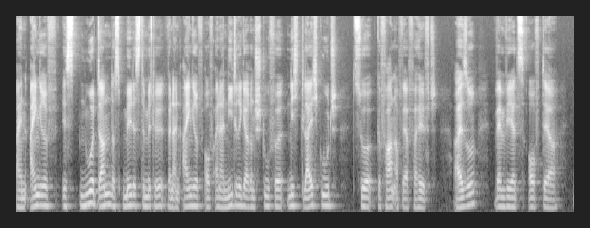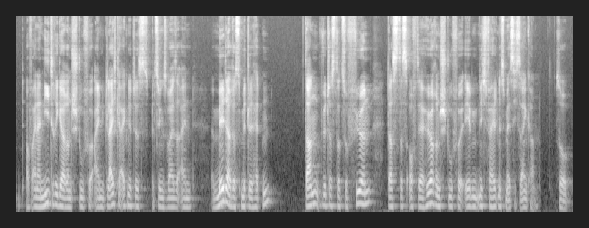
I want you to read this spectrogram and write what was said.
Ein Eingriff ist nur dann das mildeste Mittel, wenn ein Eingriff auf einer niedrigeren Stufe nicht gleich gut zur Gefahrenabwehr verhilft. Also, wenn wir jetzt auf, der, auf einer niedrigeren Stufe ein gleich geeignetes bzw. ein milderes Mittel hätten, dann wird das dazu führen, dass das auf der höheren Stufe eben nicht verhältnismäßig sein kann. So,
